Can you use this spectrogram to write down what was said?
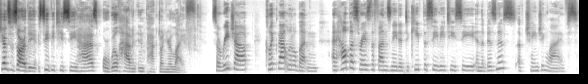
chances are the CVTC has or will have an impact on your life. So reach out, click that little button, and help us raise the funds needed to keep the CVTC in the business of changing lives.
